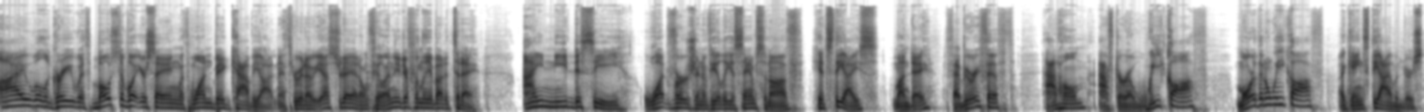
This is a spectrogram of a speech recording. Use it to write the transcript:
I will agree with most of what you're saying with one big caveat. And I threw it out yesterday. I don't feel any differently about it today. I need to see what version of Ilya Samsonov hits the ice Monday, February 5th, at home after a week off, more than a week off against the Islanders.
